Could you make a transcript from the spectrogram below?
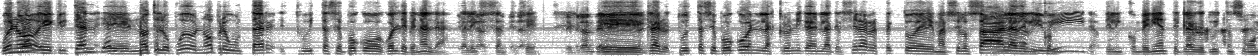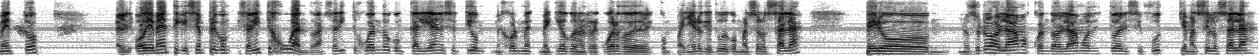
Bueno, eh, Cristian, eh, no te lo puedo no preguntar. Estuviste hace poco gol de penal ¿ah? de Alexis Sánchez. sí. De penal de Alexis Eh, Sánchez. claro, estás hace poco en las crónicas en la tercera respecto de Marcelo Sala, Ah, del, incon- vida. del inconveniente, claro, que tuviste en su momento. El- obviamente que siempre con- saliste jugando, ¿ah? saliste jugando con calidad en el sentido, mejor me, me quedo con el recuerdo del compañero que tuve con Marcelo Salas, pero nosotros hablábamos cuando hablábamos de esto del seafood, que Marcelo Salas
